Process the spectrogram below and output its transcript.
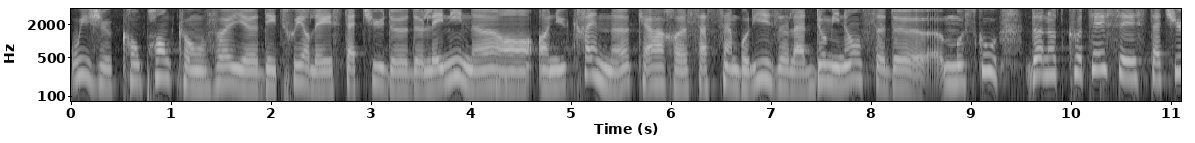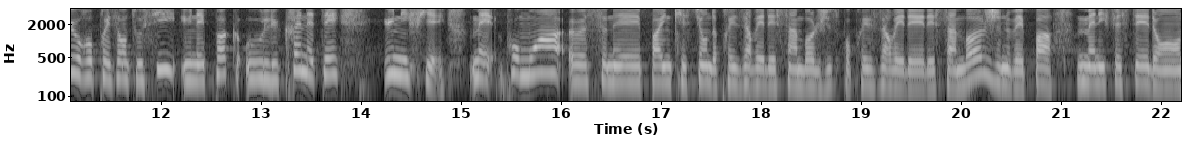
oui, je comprends qu'on veuille euh, détruire les statues de, de Lénine hein, en, en, Ukraine, car euh, ça symbolise la dominance de Moscou. D'un autre côté, ces statues représentent aussi une époque où l'Ukraine était unifié. Mais pour moi, euh, ce n'est pas une question de préserver des symboles juste pour préserver des, symboles. Je ne vais pas manifester dans,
